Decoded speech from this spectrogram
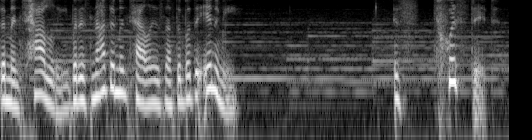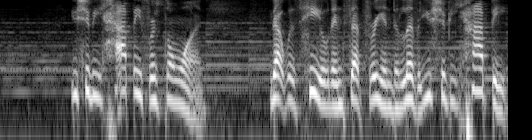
the mentality, but it's not the mentality, it's nothing but the enemy. It's twisted. You should be happy for someone that was healed and set free and delivered. You should be happy.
